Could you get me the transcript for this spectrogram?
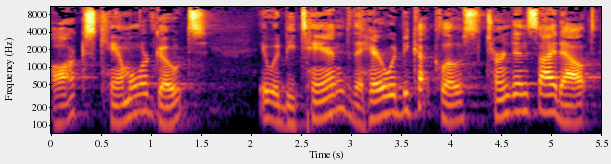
ox, camel, or goat. It would be tanned, the hair would be cut close, turned inside out,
